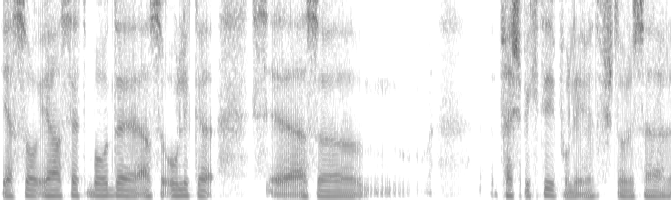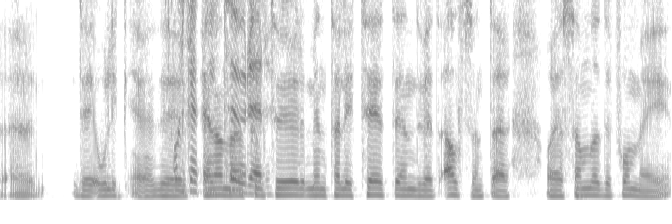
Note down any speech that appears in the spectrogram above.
jag, såg, jag har sett både alltså, olika eh, alltså, perspektiv på livet. Förstår du? Så här, eh, det är olika, eh, det är Olika en annan kultur, mentaliteten, du vet, allt sånt där. Och jag samlade på mig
